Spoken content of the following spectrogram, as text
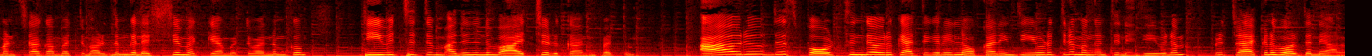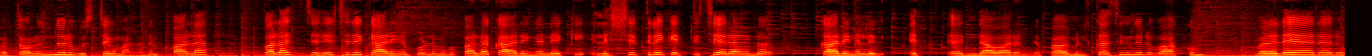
മനസ്സിലാക്കാൻ പറ്റും. അവിടെ നമുക്ക് ലക്ഷ്യം വെക്കാൻ പറ്റും. അത് നമുക്ക് ജീവിച്ചിട്ടും അതിൽ നിന്ന് വായിച്ചെടുക്കാനും പറ്റും. ആ ഒരു ഇത് സ്പോർട്സിന്റെ ഒരു കാറ്റഗറിയിൽ നോക്കുകയാണെങ്കിൽ ജീവിതത്തിലും അങ്ങനെ തന്നെ. ജീവിതം ഒരു ട്രാക്കിന് പോലെ തന്നെയാണല്ലോ. തുറന്നൊരു പുസ്തകമാണ്. അതിന് പല പല ചെറിയ ചെറിയ കാര്യങ്ങൾ പോലും നമുക്ക് പല കാര്യങ്ങളിലേക്ക് ലക്ഷ്യത്തിലേക്ക് എത്തിച്ചേരാനുള്ള കാര്യങ്ങളിൽ ഉണ്ടാവാറുണ്ട് അപ്പോൾ മിൽഖാ സിംഗിന്റെ ഒരു വാക്കും വളരെയേറെ ഒരു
